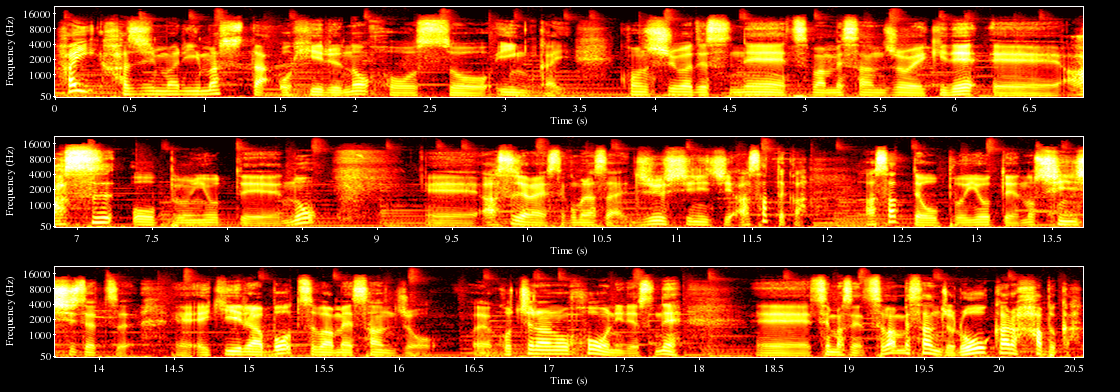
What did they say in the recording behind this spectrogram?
はい始まりました。お昼の放送委員会。今週はですね燕三条駅で、えー、明日オープン予定のえー、明日じゃないですね、ごめんなさい、17日、あさってか、あさってオープン予定の新施設、えー、駅ラボ燕三条、えー、こちらの方にですね、えー、すいません、燕三条ローカルハブか、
